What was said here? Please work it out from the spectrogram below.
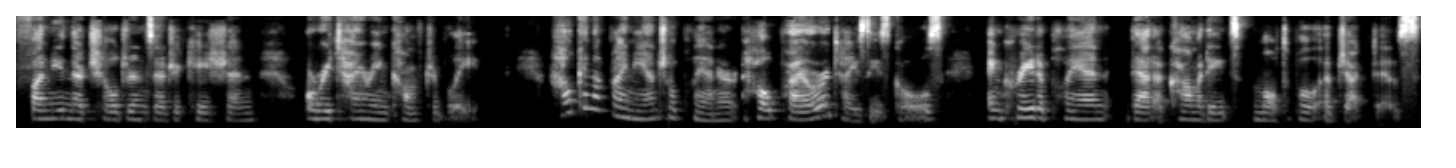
funding their children's education, or retiring comfortably. How can a financial planner help prioritize these goals and create a plan that accommodates multiple objectives?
